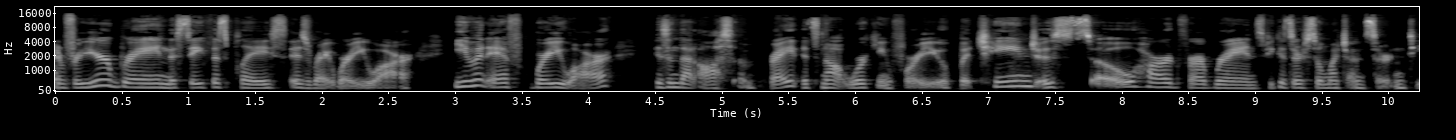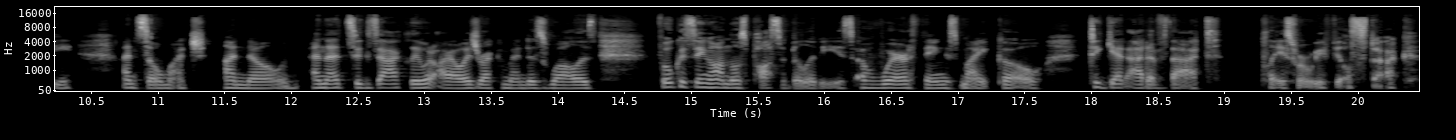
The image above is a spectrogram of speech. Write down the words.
And for your brain, the safest place is right where you are. Even if where you are isn't that awesome, right? It's not working for you. But change is so hard for our brains because there's so much uncertainty and so much unknown. And that's exactly what I always recommend as well is focusing on those possibilities of where things might go to get out of that place where we feel stuck.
